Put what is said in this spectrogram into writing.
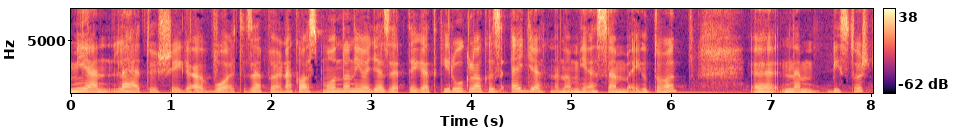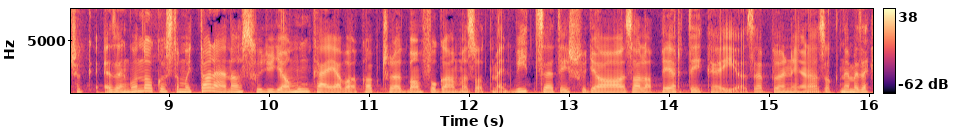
milyen lehetősége volt az Apple-nek azt mondani, hogy ezért téged kirúglak, az egyetlen, ami eszembe jutott, nem biztos, csak ezen gondolkoztam, hogy talán az, hogy ugye a munkájával kapcsolatban fogalmazott meg viccet, és hogy az alapértékei az Apple-nél azok nem ezek.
